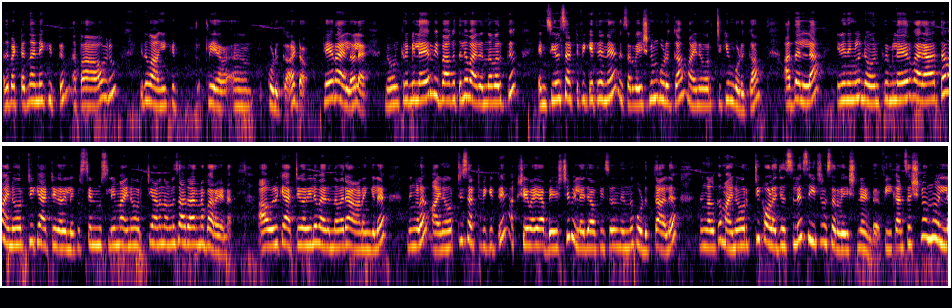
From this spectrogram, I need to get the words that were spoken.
അത് പെട്ടെന്ന് തന്നെ കിട്ടും. അപ്പോൾ ആ ഒരു ഇത് വാങ്ങി ക്ലിയർ കൊടുക്കുക കേട്ടോ. ക്ലിയർ ആയല്ലോ അല്ലേ? നോൺ ക്രിമിലെയർ വിഭാഗത്തിൽ വരുന്നവർക്ക് എൻ സി എൽ സർട്ടിഫിക്കറ്റിന് റിസർവേഷനും കൊടുക്കാം മൈനോറിറ്റിക്കും കൊടുക്കാം. അതല്ല ഇനി നിങ്ങൾ നോൺ ക്രിമിലെയർ വരാത്ത മൈനോറിറ്റി കാറ്റഗറിയിൽ ക്രിസ്ത്യൻ മുസ്ലിം മൈനോറിറ്റിയാണ് നമ്മൾ സാധാരണ പറയുന്നത് ആ ഒരു കാറ്റഗറിയിൽ വരുന്നവരാണെങ്കിൽ നിങ്ങൾ മൈനോറിറ്റി സർട്ടിഫിക്കറ്റ് അക്ഷയവായി അപേക്ഷിച്ച് വില്ലേജ് ഓഫീസിൽ നിന്ന് കൊടുത്താൽ നിങ്ങൾക്ക് മൈനോറിറ്റി കോളേജസിൽ സീറ്റ് റിസർവേഷൻ ഉണ്ട്. ഫീ കൺസെഷനൊന്നുമില്ല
